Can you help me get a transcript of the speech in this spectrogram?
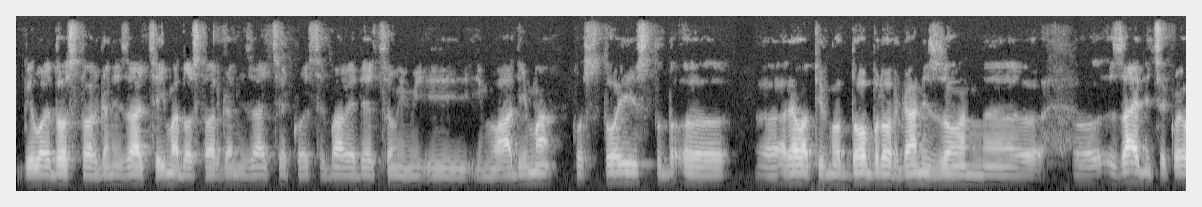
Bilo je dosta organizacija, ima dosta organizacija koje se bave decom i, i, i mladima. Postoji isto e, relativno dobro organizovan e, zajednice koja,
